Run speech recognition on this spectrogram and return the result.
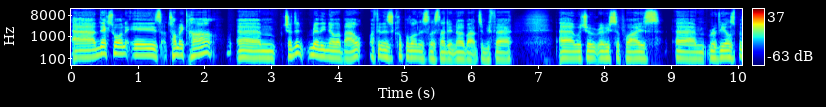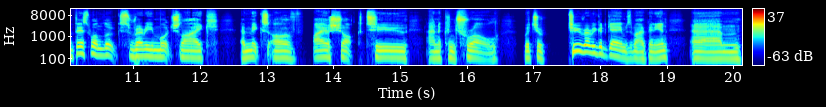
Uh, next one is Atomic Heart, um, which I didn't really know about. I think there's a couple on this list I didn't know about, to be fair, uh, which are really surprise um, reveals. But this one looks very much like a mix of Bioshock 2 and Control, which are two very good games, in my opinion. Um,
